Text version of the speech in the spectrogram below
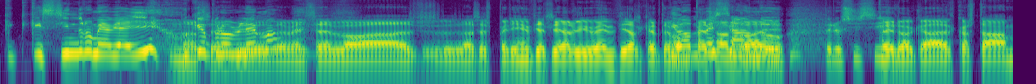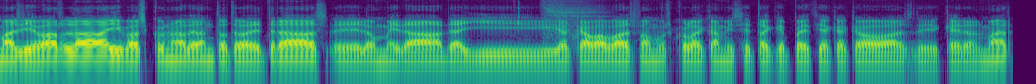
qué- qué síndrome había ahí No qué sé, problema. Deben ser las, las experiencias y las vivencias que te que van pesando, ahí. Pero sí, sí. Pero cada vez costaba más llevarla, ibas con una delante, otra detrás, eh, la humedad de allí, acababas, vamos, con la camiseta que parecía que acababas de caer al mar.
